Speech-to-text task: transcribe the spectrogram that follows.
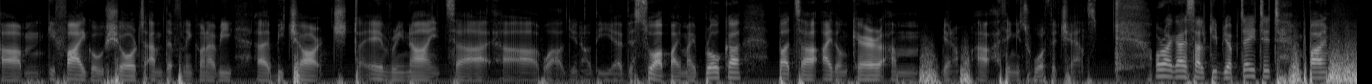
um, if I go short I'm definitely gonna be be charged every night well you know the the swap by my broker. But I don't care. Um, you know I, I think it's worth a chance. Alright guys I'll keep you updated. Bye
